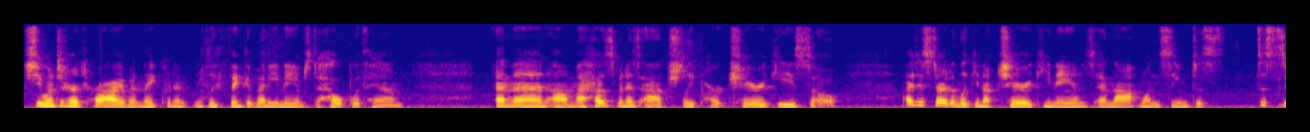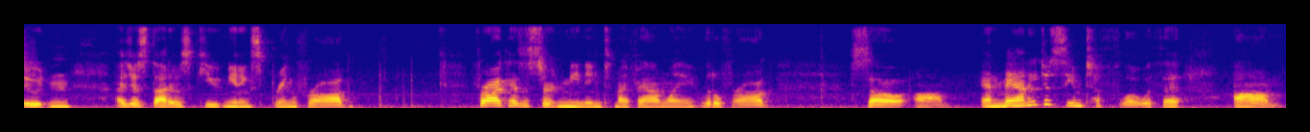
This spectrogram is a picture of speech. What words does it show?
she went to her tribe, and they couldn't really think of any names to help with him. And then um, my husband is actually part Cherokee, so I just started looking up Cherokee names, and that one seemed to to suit, and I just thought it was cute, meaning spring frog. Frog has a certain meaning to my family, little frog. So, um, and Manny just seemed to flow with it. Um,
